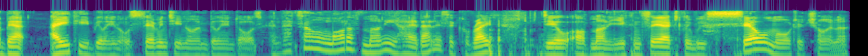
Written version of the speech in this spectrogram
about 80 billion or 79 billion dollars and that's a lot of money. Hey that is a great deal of money. You can see actually we sell more to China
